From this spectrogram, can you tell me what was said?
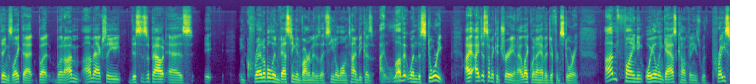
things like that. But but I'm I'm actually this is about as incredible investing environment as I've seen a long time because I love it when the story. I, I just I'm a contrarian. I like when I have a different story. I'm finding oil and gas companies with price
